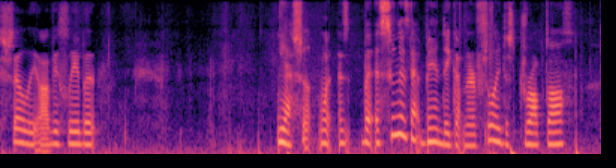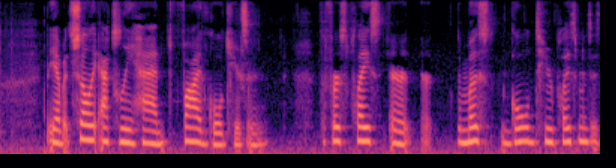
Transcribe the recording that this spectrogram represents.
Shelly, obviously, but yeah, what, as, but as soon as that band-aid got nerfed, Shelly just dropped off. But yeah, but Shelly actually had five gold tiers, and the first place, or, or the most gold tier placements, is,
